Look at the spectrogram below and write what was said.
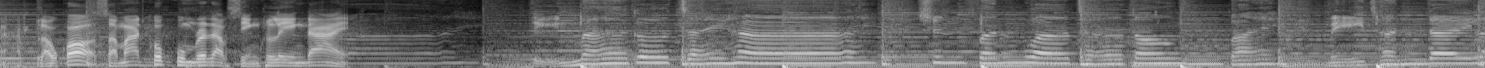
นะครับเราก็สามารถควบคุมระดับเสียงเพลงได้ ตื่นมาก็ใจหาย ฉันฝันว่าเธอต้องไป ไม่ทันได้ล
